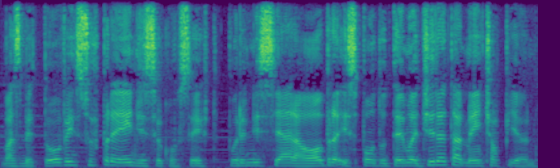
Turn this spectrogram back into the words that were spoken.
Mas Beethoven surpreende em seu concerto por iniciar a obra expondo o tema diretamente ao piano.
